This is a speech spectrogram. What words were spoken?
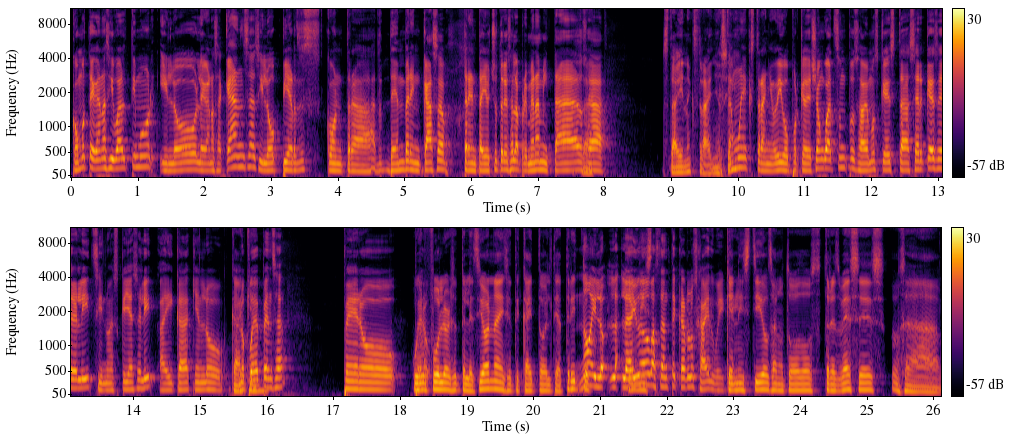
¿cómo te ganas y Baltimore y luego le ganas a Kansas y luego pierdes contra Denver en casa 38-3 a la primera mitad? O sea, está bien extraño, está sí. muy extraño, digo, porque de Sean Watson, pues sabemos que está cerca de ser elite, si no es que ya es elite, ahí cada quien lo, Cada lo puede pensar. Pero. Will pero- Fuller se te lesiona y se te cae todo el teatrito. no, y lo- la- le ha ayudado St- bastante Carlos Hyde, güey. Kenny Steele se anotó dos, tres veces. O sea,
